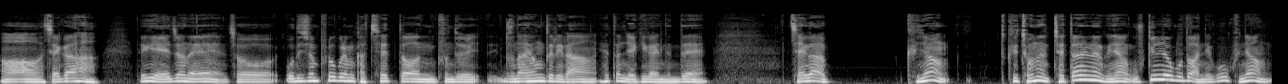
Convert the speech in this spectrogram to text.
어, 제가 되게 예전에 저 오디션 프로그램 같이 했던 분들, 누나 형들이랑 했던 얘기가 있는데, 제가 그냥, 그 저는 제 딴에는 그냥 웃기려고도 아니고, 그냥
